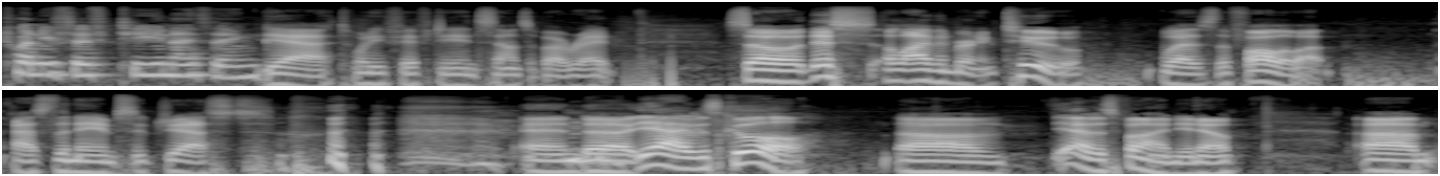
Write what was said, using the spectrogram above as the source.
2015, I think. Yeah, 2015 sounds about right. So this Alive and Burning 2 was the follow-up, as the name suggests. and uh, yeah, it was cool. Um, yeah, it was fun. You know, um,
